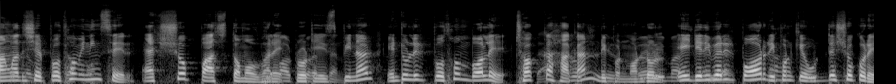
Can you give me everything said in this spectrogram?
বাংলাদেশের প্রথম ইনিংসের একশো পাঁচতম ওভারে প্রোটিয়া স্পিনার এন্টুলির প্রথম বলে ছক্কা হাঁকান রিপন মণ্ডল। এই ডেলিভারির পর রিপনকে উদ্দেশ্য করে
